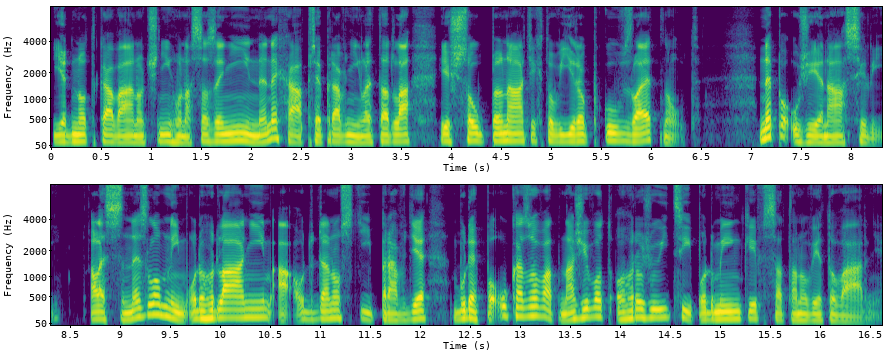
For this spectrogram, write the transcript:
Jednotka vánočního nasazení nenechá přepravní letadla, jež jsou plná těchto výrobků, vzlétnout. Nepoužije násilí, ale s nezlomným odhodláním a oddaností pravdě bude poukazovat na život ohrožující podmínky v satanově továrně.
